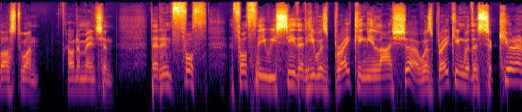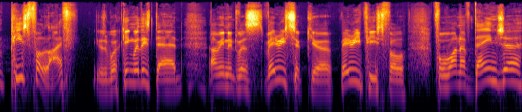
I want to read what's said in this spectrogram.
Last one. I want to mention that in fourth, fourthly, we see that he was breaking, Elisha was breaking with a secure and peaceful life. He was working with his dad. I mean, it was very secure, very peaceful for one of danger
